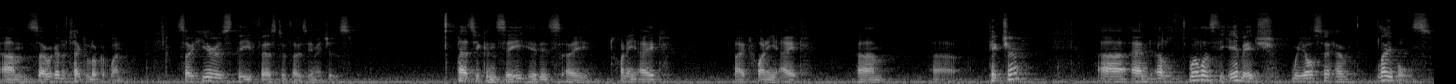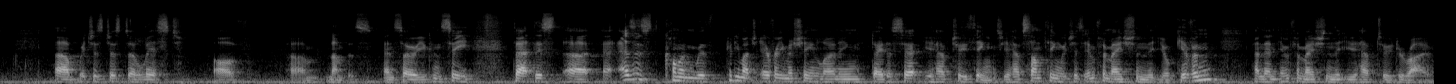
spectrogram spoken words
Um, so we're going to take a look at one. So here is the first of those images. As you can see, it is a 28 by 28 um, uh, picture. Uh, and as well as the image, we also have labels, uh, which is just a list of um, numbers. And so you can see that this, uh, as is common with pretty much every machine learning data set, you have two things. You have something which is information that you're given, and then information that you have to derive.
